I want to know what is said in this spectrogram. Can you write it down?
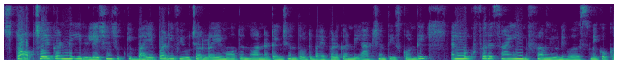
స్టాప్ చేయకండి. ఈ రిలేషన్షిప్కి భయపడి ఫ్యూచర్లో ఏమవుతుందో అన్న టెన్షన్ తోటి భయపడకండి. యాక్షన్ తీసుకోండి. And look for a sign from universe మీకు ఒక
